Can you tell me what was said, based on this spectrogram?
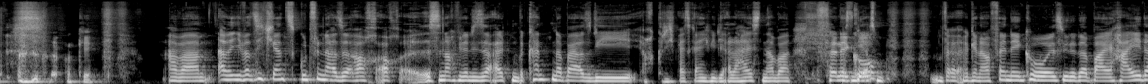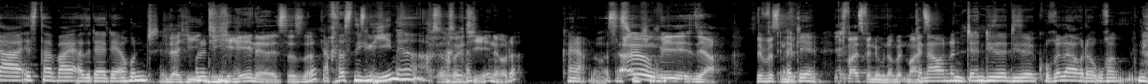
okay. Aber, aber was ich ganz gut finde, also auch, auch, es sind auch wieder diese alten Bekannten dabei, also die, ach Gott, ich weiß gar nicht, wie die alle heißen, aber. Fenneko. Genau, Fenneko ist wieder dabei, Haida ist dabei, also der, der Hund. Der Hy Hyäne ist das, ne? Ach, das ist eine Hyäne. Ach, das ist eine Hyäne, oder? Keine Ahnung, was ist das? Irgendwie, ja. Wir wissen okay. nicht. Ich weiß, wen du damit meinst. Genau, und dann diese, diese Gorilla oder Orang, nee,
